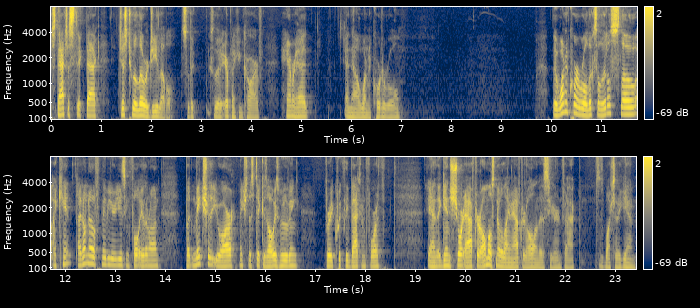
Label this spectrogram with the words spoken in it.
snatch a stick back just to a lower G level, so the so the airplane can carve. Hammerhead, and now one and a quarter roll. The one and a quarter roll looks a little slow. I can't. I don't know if maybe you're using full aileron, but make sure that you are. Make sure the stick is always moving very quickly back and forth. And again, short after, almost no line after at all in this here, in fact. Let's watch that again.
